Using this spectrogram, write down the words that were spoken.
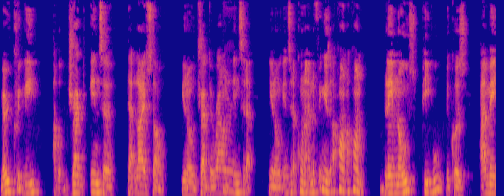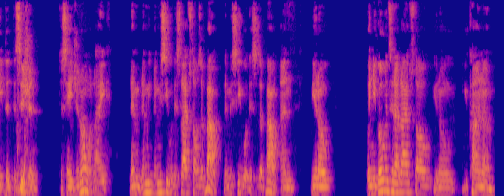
very quickly I got dragged into that lifestyle. You know, dragged around Yeah. into that you know into that corner. And the thing is, I can't I can't blame those people because I made the decision to say, you know what, like let me let me let me see what this lifestyle is about. Let me see what this is about. And you know, when you go into that lifestyle, you know, you kind of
